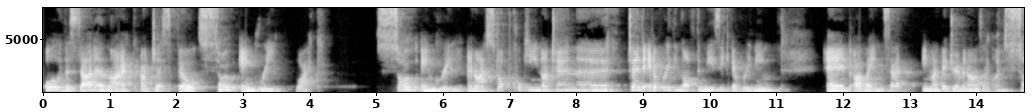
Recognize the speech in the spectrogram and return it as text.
all of a sudden like i just felt so angry like so angry and i stopped cooking. I turned the turned everything off the music everything. And i went and sat in my bedroom and i was like i'm so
